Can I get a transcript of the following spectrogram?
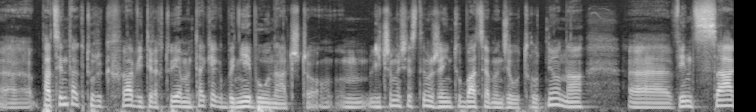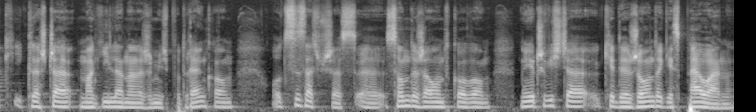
E, pacjenta, który krwawi, traktujemy tak, jakby nie był na czczo. Mm, liczymy się z tym, że intubacja będzie utrudniona, e, więc sak i kleszcze magila należy mieć pod ręką, odsysać przez e, sondę żołądkową. No i oczywiście, kiedy żołądek jest pełen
